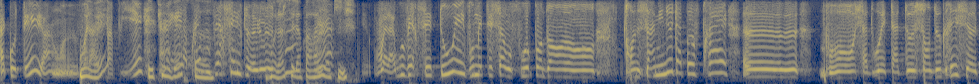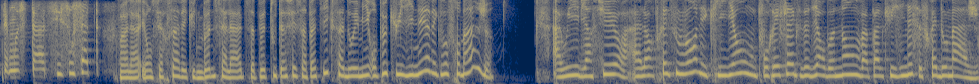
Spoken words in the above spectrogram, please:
à côté, hein, euh, voilà, éparpillés. Et puis on Hein, verse, après, euh, vous versez le, Voilà, c'est l'appareil hein. à quiche. Voilà, vous versez tout et vous mettez ça au four pendant 35 minutes à peu près. Euh, bon, ça doit être à 200 degrés, c'est le thermostat 6 ou 7. Voilà, et on sert ça avec une bonne salade. Ça peut être tout à fait sympathique, ça, Noémie. On peut cuisiner avec vos fromages? Ah oui, bien sûr. Alors très souvent, les clients ont pour réflexe de dire oh ben non, on va pas le cuisiner, ce serait dommage.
